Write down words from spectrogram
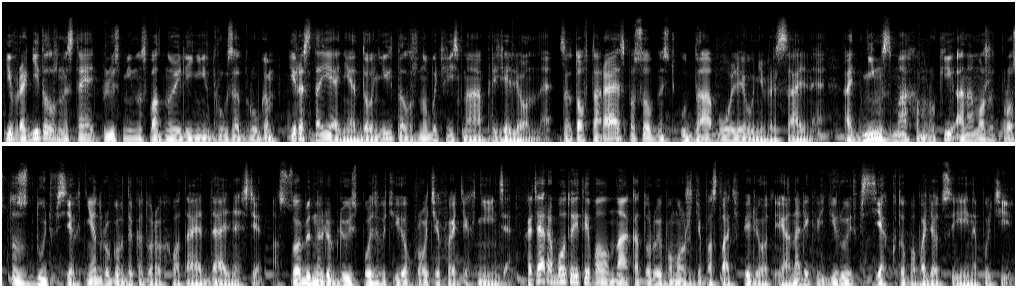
И враги должны стоять плюс-минус в одной линии друг за другом, и расстояние до них должно быть весьма определенное. Зато вторая способность куда более универсальная. Одним взмахом руки она может просто сдуть всех недругов, до которых хватает дальности. Особенно люблю использовать ее против этих ниндзя. Хотя работает и волна, которую вы можете послать вперед, и она ликвидирует всех, кто попадется ей на пути.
